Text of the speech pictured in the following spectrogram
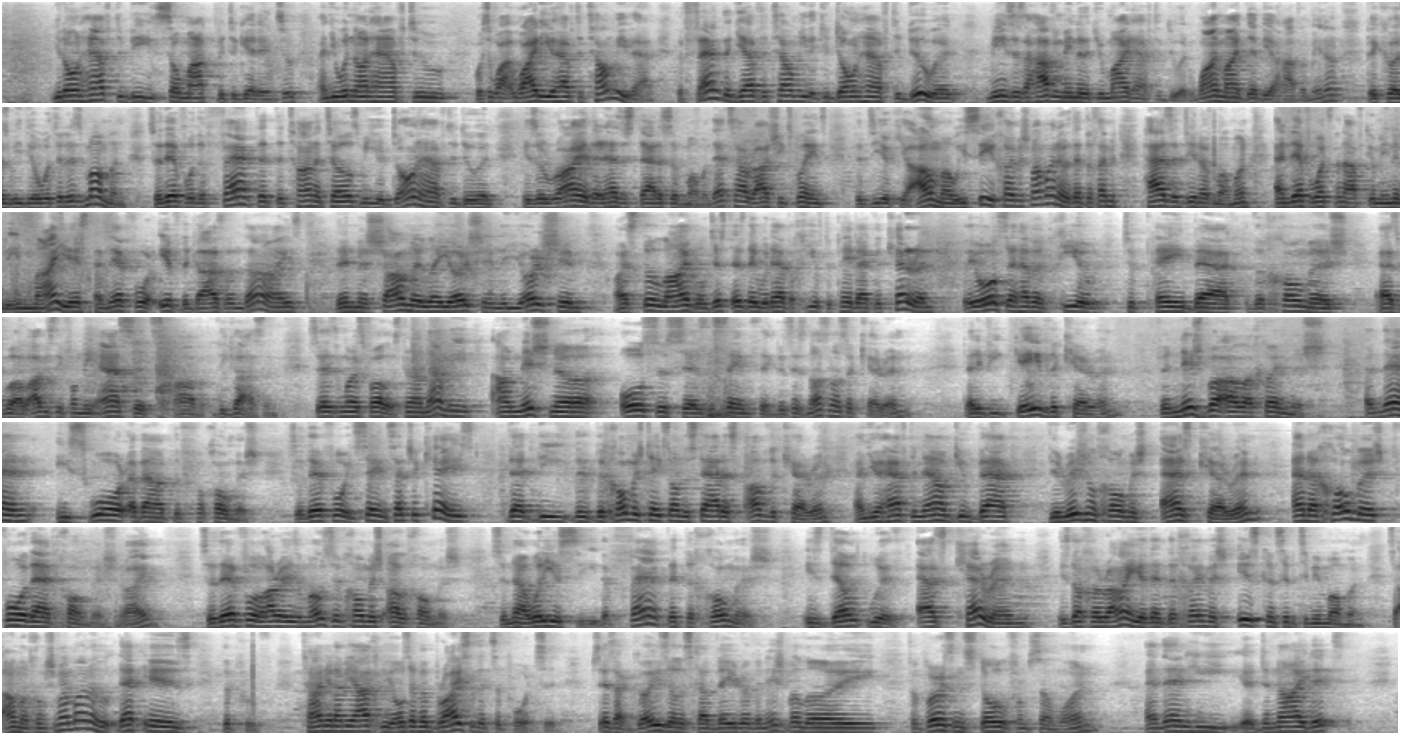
you don't have to be so makbid to get into, and you would not have to so why, why do you have to tell me that? The fact that you have to tell me that you don't have to do it means there's a havamina that you might have to do it. Why might there be a havamina? Because we deal with it as mammon. So therefore, the fact that the Tana tells me you don't have to do it is a raya that it has a status of mammon. That's how Rashi explains the diuk alma. We see chaimish mamano that the chaimish has a din of mammon, and therefore, what's the nafkamina of imayis? And therefore, if the gazlan dies, then meshalme le yorshim, the yorshim are still liable, just as they would have a chiyuv to pay back the keren, they also have a chiyuv to pay back the chomesh as well, obviously from the assets of the gazan. Says more as follows. Now, now me, our Mishnah also says the same thing. It says, not a keren, that if he gave the keren, nishba ala chomesh, and then he swore about the chomesh. So therefore, he's saying in such a case, that the, the, the Chomish takes on the status of the Keren, and you have to now give back the original Chomish as Keren, and a Chomish for that Chomish, right? So therefore, Hare is a Mosif Chomish al Chomish. So now, what do you see? The fact that the Chomish is dealt with as Keren is the Charaya that the Chomish is considered to be Mammon. So Alma Chum that is the proof. Tanya Namiach, we also have a brisa that supports it says a goizel is chaveira v'nishbaloi. If a person stole from someone and then he uh, denied it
